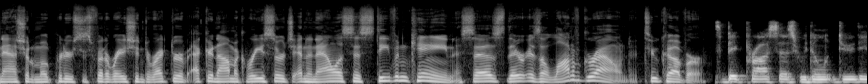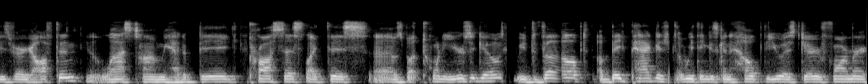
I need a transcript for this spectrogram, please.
National Milk Producers Federation Director of Economic Research and Analysis Stephen Cain says there is a lot of ground to cover. It's a big process. We don't do these very often. You know, last time we had a big process like this uh, was about 20 years ago. We developed a big package that we think is going to help the U.S. dairy farmer,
